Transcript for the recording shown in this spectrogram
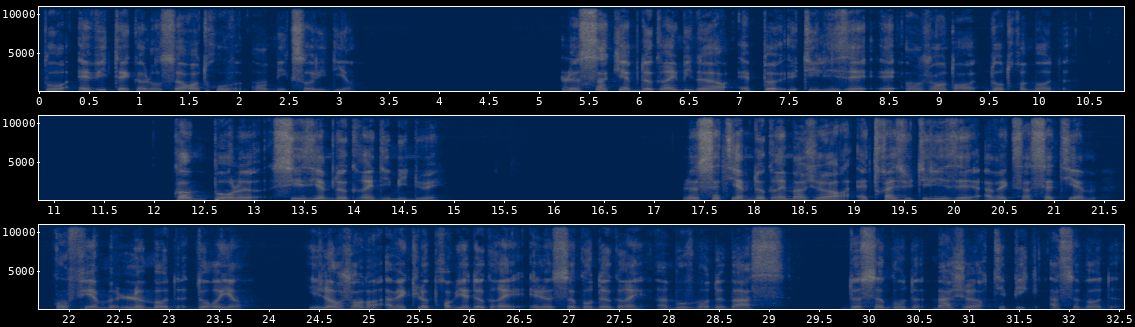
pour éviter que l'on se retrouve en mixolydien. Le cinquième degré mineur est peu utilisé et engendre d'autres modes, comme pour le sixième degré diminué. Le septième degré majeur est très utilisé avec sa septième confirme le mode dorien. Il engendre avec le premier degré et le second degré un mouvement de basse, de seconde majeure typique à ce mode.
